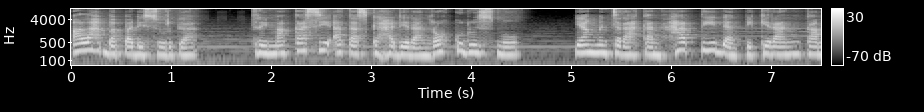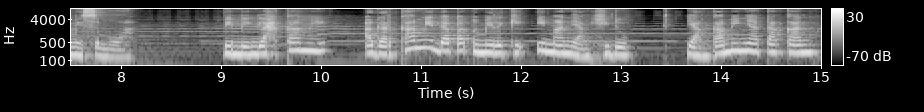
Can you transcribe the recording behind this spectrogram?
Allah Bapa di surga, terima kasih atas kehadiran Roh Kudusmu yang mencerahkan hati dan pikiran kami semua. Bimbinglah kami agar kami dapat memiliki iman yang hidup, yang kami nyatakan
